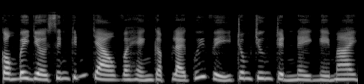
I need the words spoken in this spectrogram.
Còn bây giờ xin kính chào và hẹn gặp lại quý vị trong chương trình này ngày mai.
